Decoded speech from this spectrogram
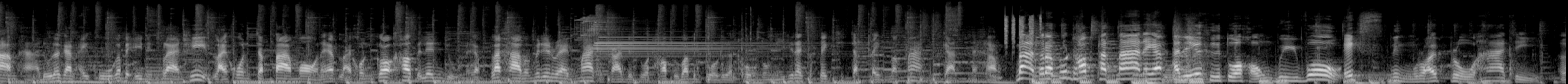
ตามหาดูแล้วกันไอคูก็เป็นอีกหนึ่งแบรนด์ที่หลายคนจับตามองนะครับหลายคนก็เข้าไปเล่นอยู่นะครับราคามันไม่ได้แรงมากกับการเป็นตัวท็อปหรือว่าเป็นตัวเรือธงตรงนี้ที่ได้สเปคที่จัดเต็มมากๆเหมือนกันนะครับมาสำหรับรุ่นท็อปถัดมานะครับอันนี้ก็คือตัวของ vivo x 1 0 0 pro 5g เอ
